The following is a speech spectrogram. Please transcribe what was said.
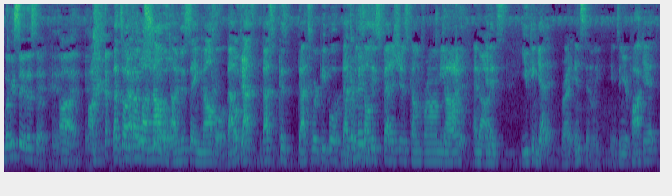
let me say this though. Uh, That's what that I'm talking about. struggle- Novel. I'm just saying novel. That, Okay. That's that's because that's where people. That's Like where these, all these fetishes come from. You Got know, it, and got and it. it's you can get it right instantly. It's in your pocket.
